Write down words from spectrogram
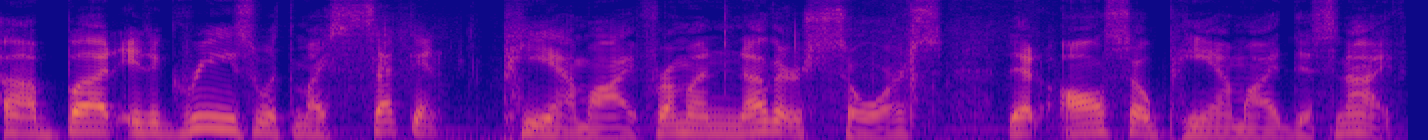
uh, but it agrees with my second PMI from another source that also PMI'd this knife.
